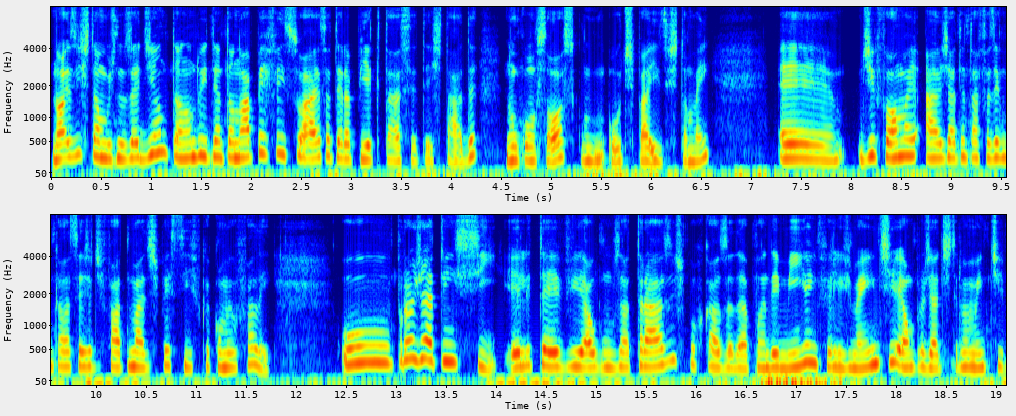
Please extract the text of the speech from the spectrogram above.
Nós estamos nos adiantando e tentando aperfeiçoar essa terapia que está a ser testada num consórcio com outros países também, é, de forma a já tentar fazer com que ela seja de fato mais específica, como eu falei. O projeto em si, ele teve alguns atrasos por causa da pandemia, infelizmente. É um projeto extremamente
